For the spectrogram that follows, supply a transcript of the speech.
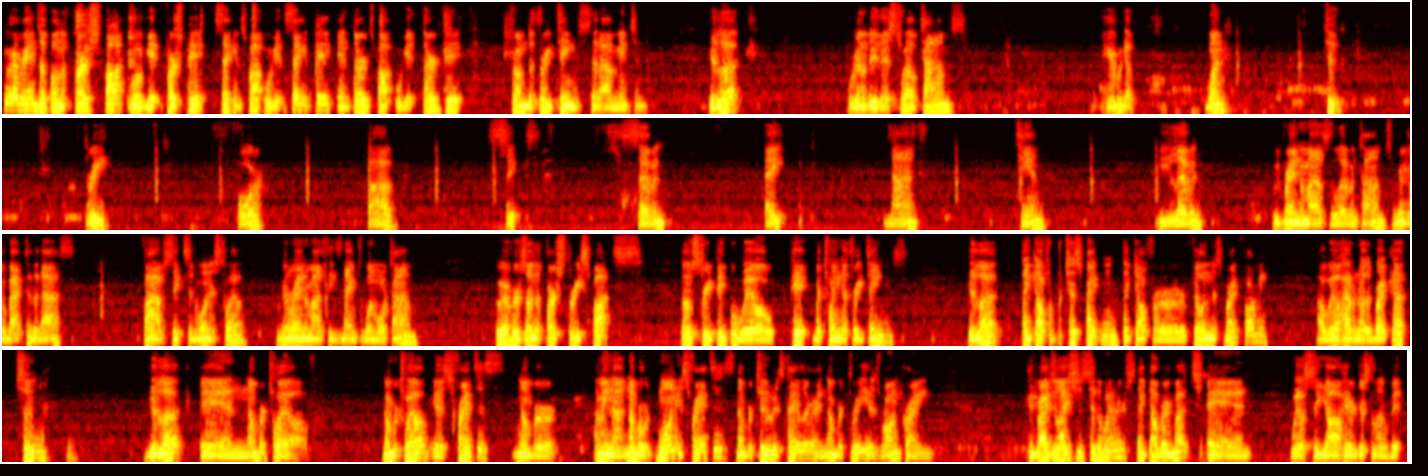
Whoever ends up on the first spot will get first pick. Second spot will get second pick. And third spot will get third pick from the three teams that I mentioned. Good luck. We're going to do this 12 times. Here we go. One, two, three, four, five, six, seven, eight, nine, ten, eleven. We've randomized 11 times. We're going to go back to the dice. 5, 6, and 1 is 12. We're going to randomize these names one more time. Whoever's on the first three spots, those three people will pick between the three teams. Good luck. Thank y'all for participating. Thank y'all for filling this break for me. I will have another break up soon. Good luck. And number 12. Number 12 is Francis. Number, I mean, uh, number one is Francis. Number two is Taylor. And number three is Ron Crane. Congratulations to the winners. Thank y'all very much. And we'll see y'all here in just a little bit.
